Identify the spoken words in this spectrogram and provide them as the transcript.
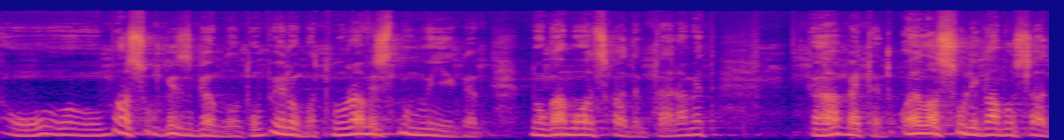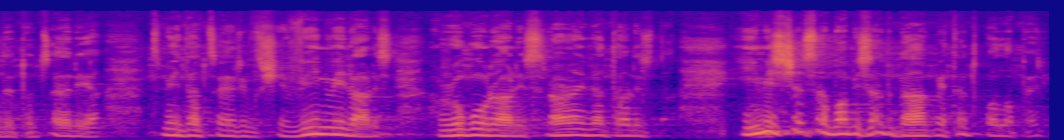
პასუხისგებლად, უპირობოდ, ურავის ნუ მიიღებთ, ნუ გამოაცხადებთ, არამედ გააკეთეთ ყველა სული გამოსადეთო წერია წმინდა წერილში, ვინ ვინ არის, როგორ არის, რანაირად არის და იმის შესაბამისად გააკეთეთ ყველაფერი.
